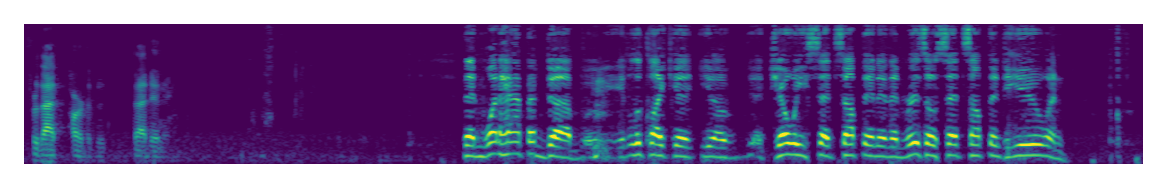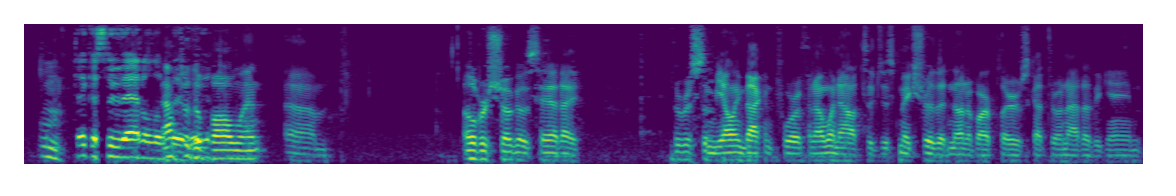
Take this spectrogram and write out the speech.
for that part of it, that inning. Then what happened? Uh, it looked like uh, you know Joey said something, and then Rizzo said something to you, and mm. take us through that a little After bit. After the ball went um, over Shogo's head, I there was some yelling back and forth, and I went out to just make sure that none of our players got thrown out of the game.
